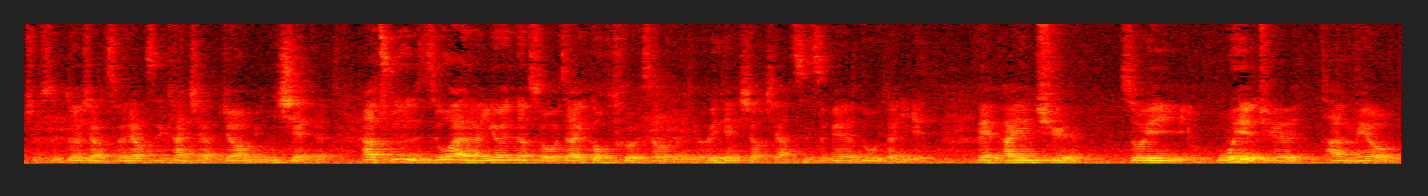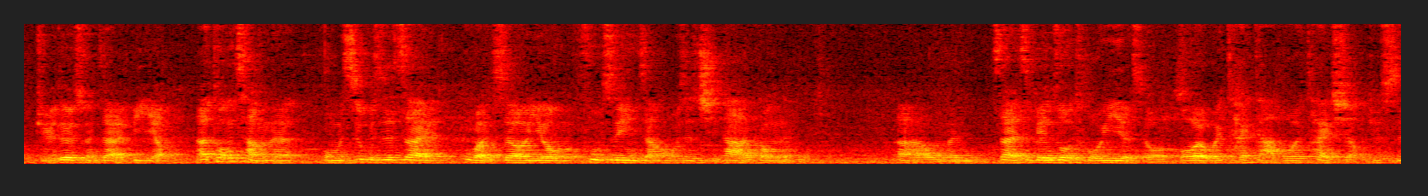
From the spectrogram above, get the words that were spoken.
就是对向车辆是看起来比较明显的。那除此之外呢，因为那时候在构图的时候可能有一点小瑕疵，这边的路灯也被拍进去了。所以我也觉得它没有绝对存在的必要。那通常呢，我们是不是在不管是要用复制印章或是其他的功能，呃，我们在这边做脱衣的时候，偶尔会太大或者太小，就是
